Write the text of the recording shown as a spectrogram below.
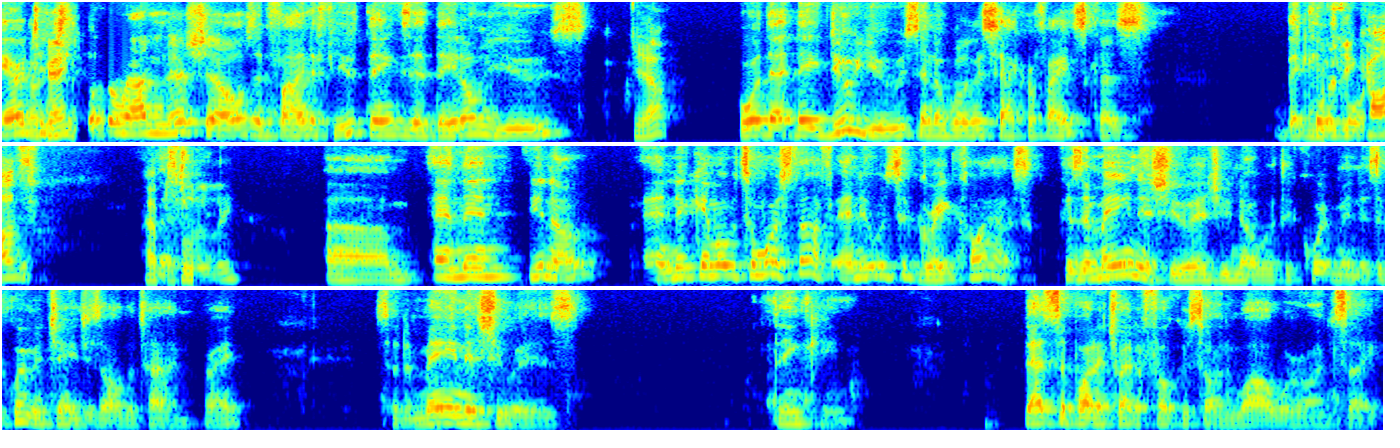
Ayrton Okay. should look around in their shelves and find a few things that they don't use Yeah. or that they do use and are willing to sacrifice because they can Worthy cause. right. Absolutely. um, and then you know and they came up with some more stuff and it was a great class because the main issue as you know with equipment is equipment changes all the time right so the main issue is thinking that's the part i try to focus on while we're on site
